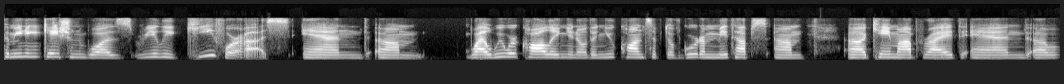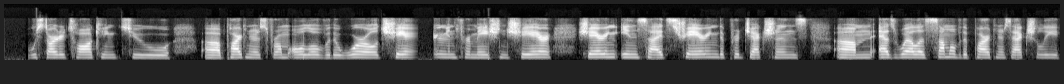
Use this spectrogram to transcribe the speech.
communication was really key for us. And um, while we were calling, you know, the new concept of Gurtam meetups um, uh, came up, right? And uh, we started talking to uh, partners from all over the world, sharing information, share sharing insights, sharing the projections, um, as well as some of the partners actually,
